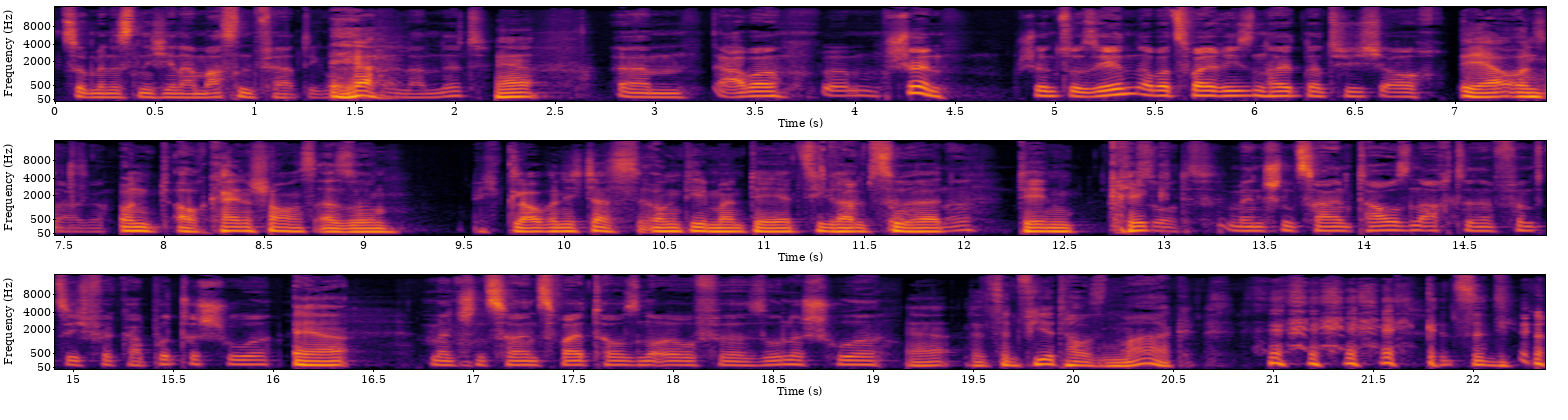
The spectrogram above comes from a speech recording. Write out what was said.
zumindest nicht in der Massenfertigung Ja. landet. Ja. Ähm, aber ähm, schön, schön zu sehen, aber zwei Riesen halt natürlich auch Ja, und, Ansage. und auch keine Chance. Also, ich glaube nicht, dass irgendjemand, der jetzt hier gerade Absurd, zuhört, ne? den kriegt. Absurd. Menschen zahlen 1850 für kaputte Schuhe, Ja, Menschen zahlen 2000 Euro für so eine Schuhe. ja, das sind 4000 Mark. kannst, du die noch,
